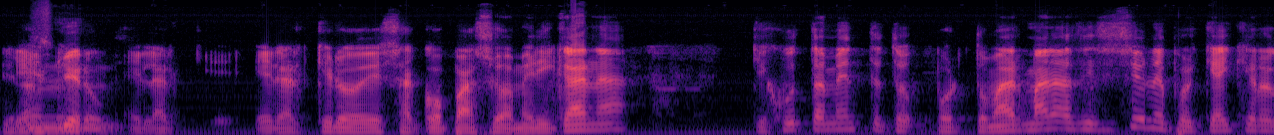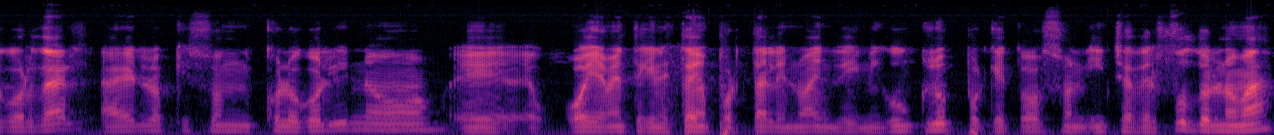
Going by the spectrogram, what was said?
el en- arquero. el, ar- el arquero de esa Copa Sudamericana, que justamente to- por tomar malas decisiones, porque hay que recordar, a ver los que son colocolinos, eh, obviamente que en Estadio Portales no hay de ningún club, porque todos son hinchas del fútbol nomás,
